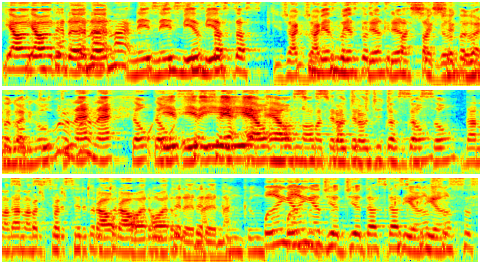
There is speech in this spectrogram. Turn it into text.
E a Luterana, nesse mês das... Já que o mês das crianças está chegando agora em outubro, né? Então, esse aí é o nosso material de divulgação da nossa parceira cultural, a Luterana. Campanha do Dia das Crianças crianças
